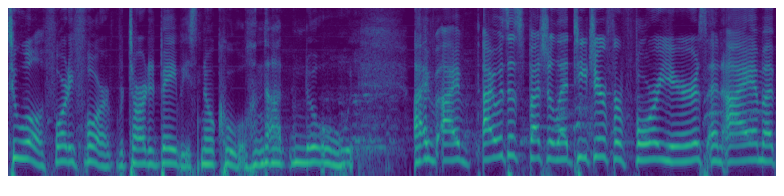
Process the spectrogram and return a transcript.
Too old. 44. Retarded babies. No cool. Not no. I've, I've, I was a special ed teacher for four years, and I am a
